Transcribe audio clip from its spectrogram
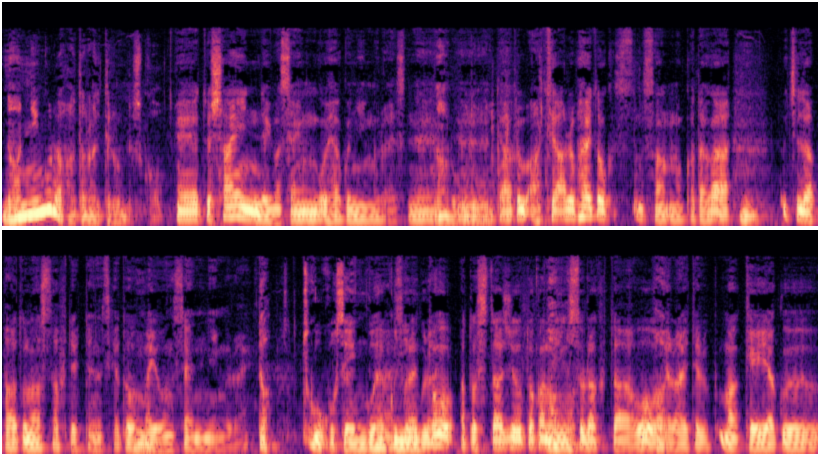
何人ぐらい働いてるんですか、えーと、社員で今、1500人ぐらいですね。なるほど。えー、であとアルバイトさんの方が、うん。うちではパートナースタッフと言ってるんですけど、うん、まあ、4000人ぐらい。あすごく1500人ぐらい。それと、あとスタジオとかのインストラクターをやられてる、まあ、契約、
